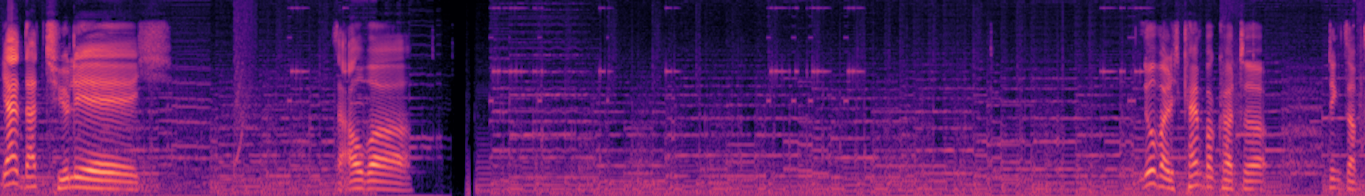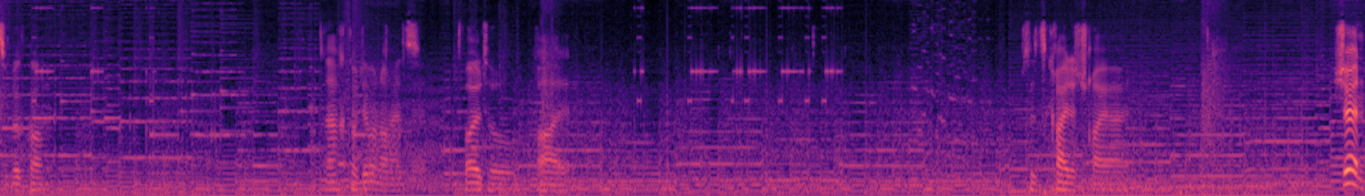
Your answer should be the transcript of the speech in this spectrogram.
Ja, natürlich. Sauber. Nur weil ich keinen Bock hatte, Dings abzubekommen. Ach, kommt immer noch eins. Volto, Ball. Sitzt Kreideschrei ein. Schön.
